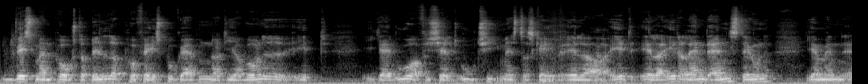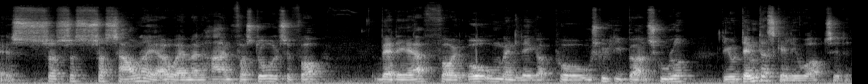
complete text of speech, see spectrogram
hvis man poster billeder på Facebook-appen, når de har vundet et, ja, et uofficielt U10-mesterskab eller et, eller et eller andet andet stævne, jamen øh, så, så, så savner jeg jo, at man har en forståelse for, hvad det er for et å, man lægger på uskyldige børns skuldre. Det er jo dem, der skal leve op til det.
